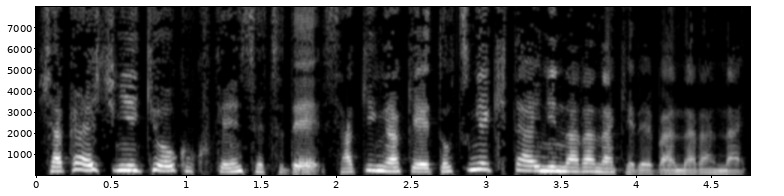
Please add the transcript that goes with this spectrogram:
社会主義強国建設で先駆け突撃隊にならなければならない。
